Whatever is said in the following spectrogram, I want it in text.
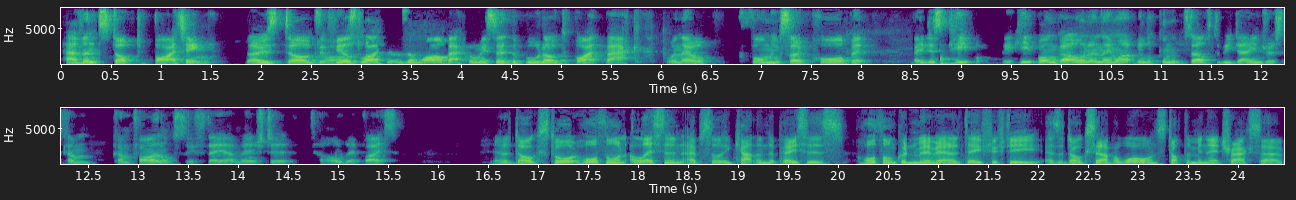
Haven't stopped biting. Those dogs, it Oh. feels like it was a while back when we said the Bulldogs bite back when they were performing so poor, but they just keep they keep on going and they might be looking themselves to be dangerous come come finals if they uh, manage to, to hold their place. Yeah, the Dogs taught Hawthorn a lesson, absolutely cut them to pieces. Hawthorn couldn't move out of D50 as the Dogs set up a wall and stopped them in their tracks. So,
